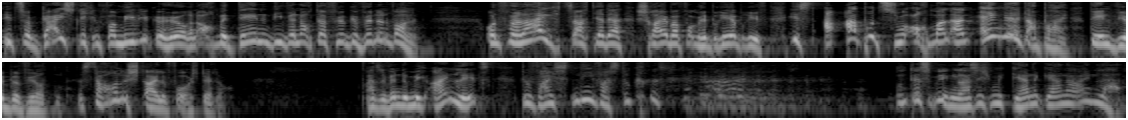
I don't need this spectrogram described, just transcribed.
die zur geistlichen Familie gehören, auch mit denen, die wir noch dafür gewinnen wollen. Und vielleicht, sagt ja der Schreiber vom Hebräerbrief, ist ab und zu auch mal ein Engel dabei, den wir bewirten. Das ist doch auch eine steile Vorstellung. Also wenn du mich einlädst, du weißt nie, was du kriegst. Und deswegen lasse ich mich gerne, gerne einladen.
